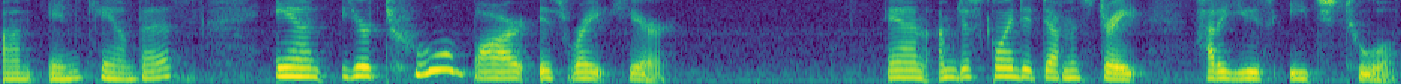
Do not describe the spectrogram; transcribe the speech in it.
um, in Canvas. And your toolbar is right here. And I'm just going to demonstrate how to use each tool.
